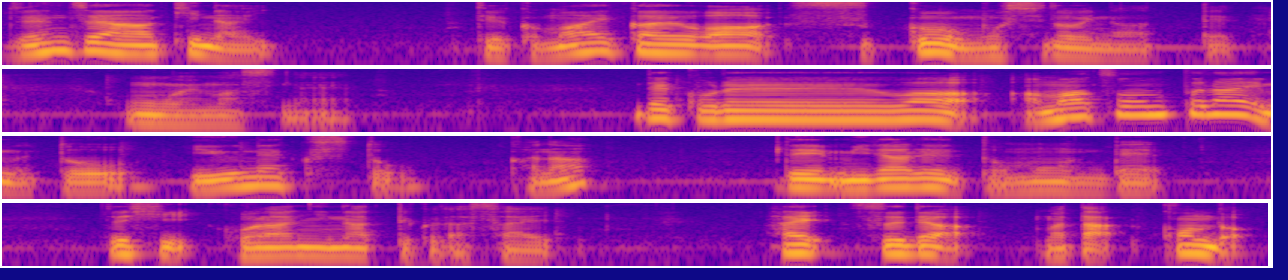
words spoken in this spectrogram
全然飽きないっていうか毎回はすっごい面白いなって思いますね。でこれは Amazon プライムと UNEXT かな？で見られると思うんで是非ご覧になってください。はいそれではまた今度。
